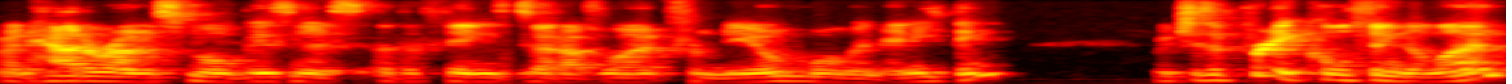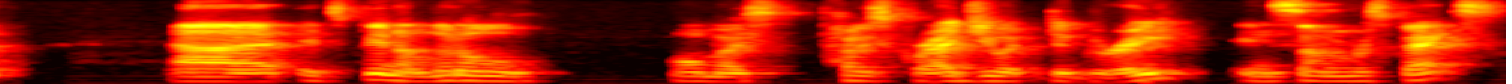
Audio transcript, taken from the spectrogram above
and how to run a small business are the things that I've learned from Neil more than anything, which is a pretty cool thing to learn. Uh, it's been a little almost postgraduate degree in some respects,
